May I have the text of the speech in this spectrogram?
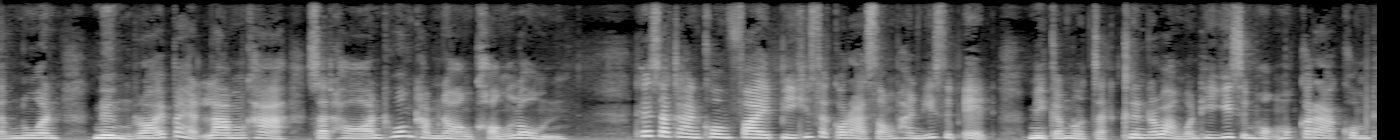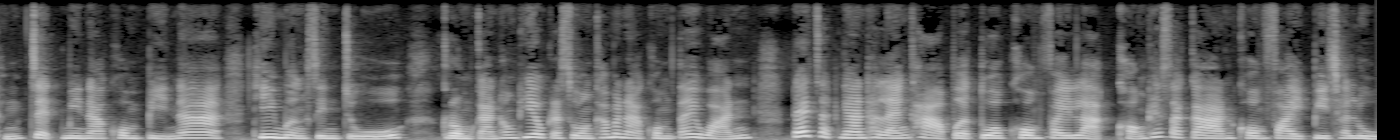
จำนวน 108 ลำค่ะ สะท้อนท่วงทำนองของลม เทศกาลโคมไฟปีคริสต์ศักราช 2021 มีกำหนดจัดขึ้นระหว่างวันที่ 26 มกราคมถึง 7 มีนาคมปีหน้าที่เมืองซินจู กรมการท่องเที่ยวกระทรวงคมนาคมไต้หวัน ได้จัดงานแถลงข่าวเปิดตัวโคมไฟหลักของเทศกาลโคมไฟปีฉลู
